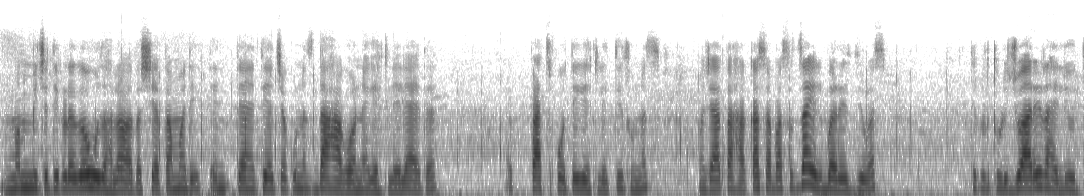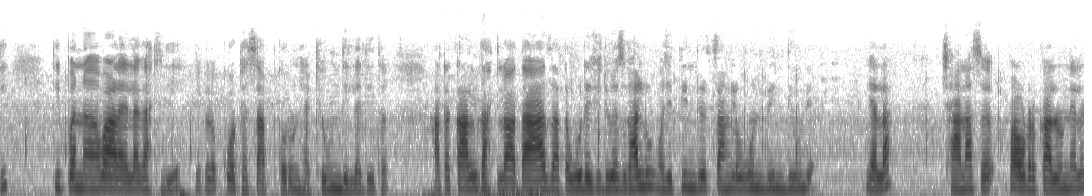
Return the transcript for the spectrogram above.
मम्मीच्या तिकडे गहू झाला होता शेतामध्ये. त्यां- त्या त्याच्याकडूनच दहा गोण्या घेतलेल्या आहेत. पाच पोते घेतले तिथूनच. म्हणजे आता हा कसाबासा जाईल बरेच दिवस. तिकडं थोडी ज्वारी राहिली होती. ती पण वाळायला घातली आहे इकडं कोठ्या साफ करून ह्या ठेवून दिल्या तिथं. आता काल घातला होता. आज आता उद्याचे दिवस घालू. म्हणजे तीन दिवस चांगलं ऊन बिन देऊन याला छान असं पावडर काढून याला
